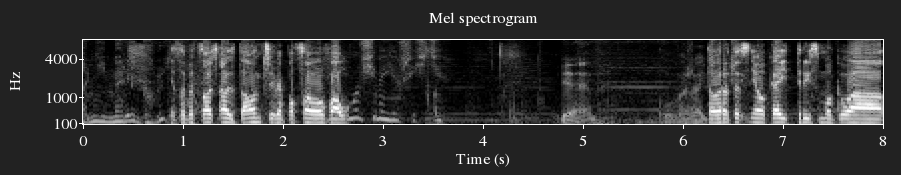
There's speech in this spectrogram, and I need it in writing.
Pani Marigold? Nie sobie coś, ale to on ciebie pocałował. Musimy już iść. Wiem. Uważajcie. Teoretycznie okej, Tris mogła...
